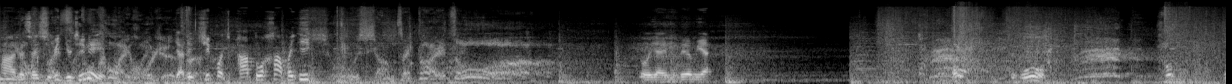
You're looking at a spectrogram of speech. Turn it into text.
ข้าจะใช้ชีวิตอยู่ที่นี่ อย่าได้คิดว่าจะพาตัวข้าไปอีก ตัวใหญ่เหมือนเดิมเนี้ยโอ้โหโอ้โห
